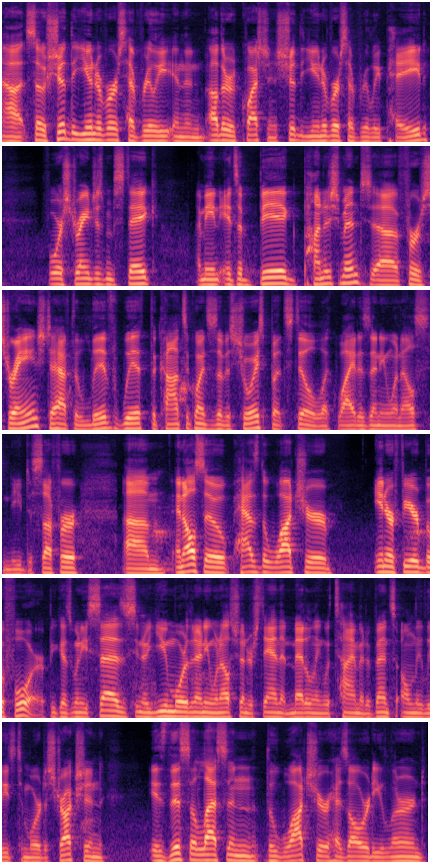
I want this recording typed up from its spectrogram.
uh, so should the universe have really and then other questions should the universe have really paid for strange's mistake i mean it's a big punishment uh, for strange to have to live with the consequences of his choice but still like why does anyone else need to suffer um, and also has the watcher interfered before because when he says you know you more than anyone else should understand that meddling with time and events only leads to more destruction is this a lesson the watcher has already learned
